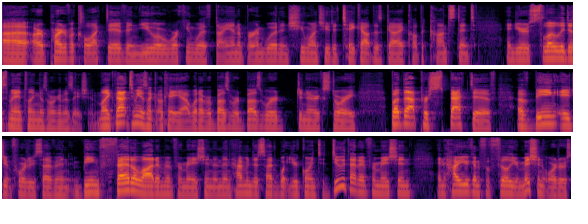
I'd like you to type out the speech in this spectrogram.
uh, are part of a collective and you are working with Diana Burnwood and she wants you to take out this guy called the Constant and you're slowly dismantling his organization. Like that to me is like, okay, yeah, whatever, buzzword, buzzword, generic story but that perspective of being agent 47 being fed a lot of information and then having to decide what you're going to do with that information and how you're going to fulfill your mission orders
